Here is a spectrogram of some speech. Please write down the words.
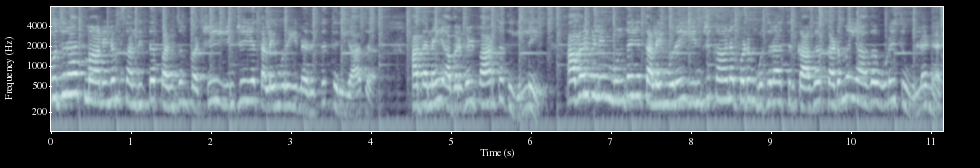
குஜராத் மாநிலம் சந்தித்த பஞ்சம் பற்றி இன்றைய தலைமுறையினருக்கு தெரியாது. அதனை அவர்கள் பார்த்தது இல்லை. அவர்களின் முந்தைய தலைமுறை இன்று காணப்படும் குஜராத்திற்காக கடுமையாக உழைத்து உள்ளனர்.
